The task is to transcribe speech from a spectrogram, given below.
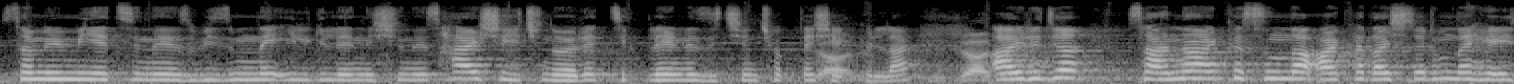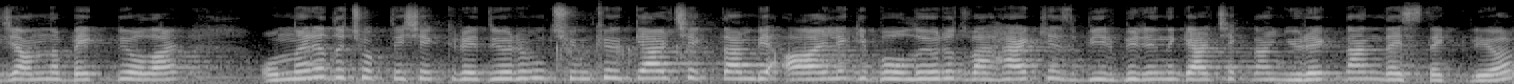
Samimiyetiniz, bizimle ilgilenişiniz, her şey için öğrettikleriniz için çok teşekkürler. rica ederim. Ayrıca sahne arkasında arkadaşlarım da heyecanla bekliyorlar. Onlara da çok teşekkür ediyorum. Çünkü gerçekten bir aile gibi oluyoruz ve herkes birbirini gerçekten yürekten destekliyor.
